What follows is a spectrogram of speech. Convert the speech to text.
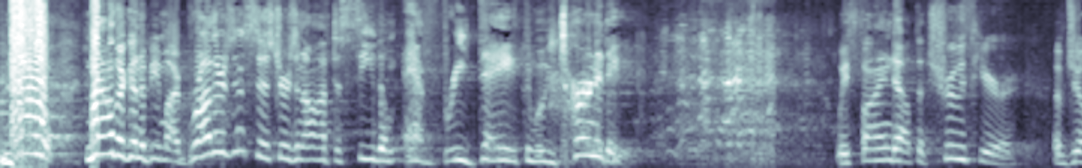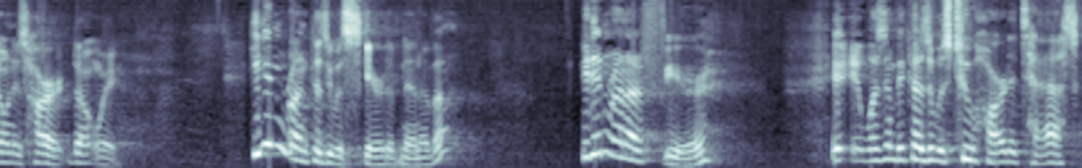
Now, now they're going to be my brothers and sisters, and I'll have to see them every day through eternity. we find out the truth here of Jonah's heart, don't we? He didn't run because he was scared of Nineveh. He didn't run out of fear. It, it wasn't because it was too hard a task.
